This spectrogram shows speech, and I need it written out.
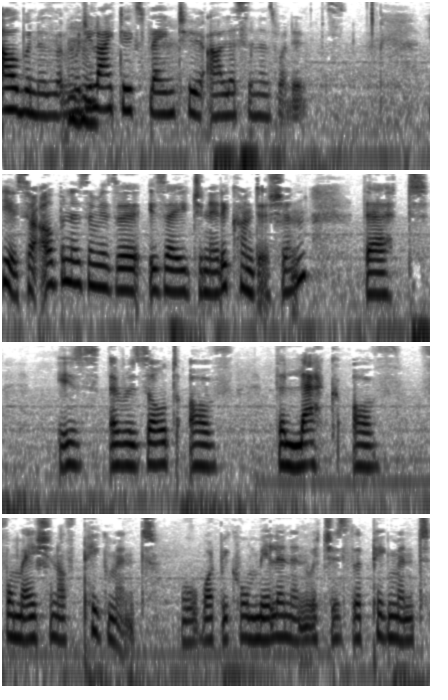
albinism. Would you mm-hmm. like to explain to our listeners what it is? Yes, so albinism is a is a genetic condition that is a result of the lack of formation of pigment or what we call melanin, which is the pigment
